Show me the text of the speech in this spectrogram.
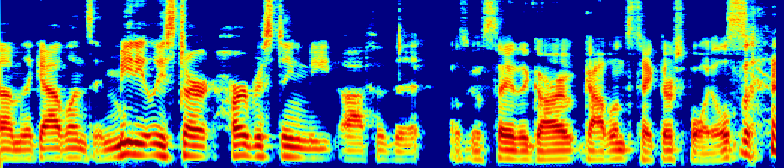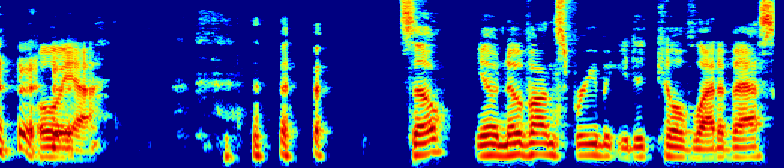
Um, the goblins immediately start harvesting meat off of it. I was gonna say the gar- goblins take their spoils. Oh yeah. so you know, no von Spree, but you did kill Vladivask.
